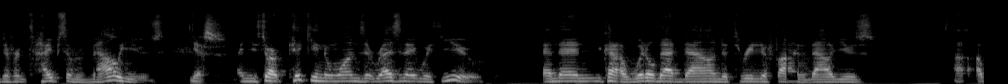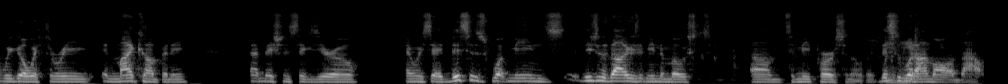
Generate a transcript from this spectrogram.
different types of values. Yes. And you start picking the ones that resonate with you and then you kind of whittle that down to three to five values. Uh, we go with three in my company at Mission Six Zero, and we say this is what means. These are the values that mean the most um, to me personally. This mm-hmm. is what I'm all about.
